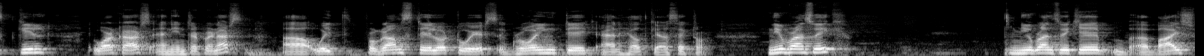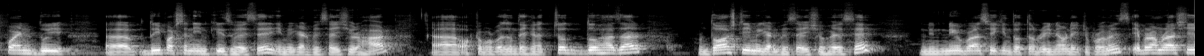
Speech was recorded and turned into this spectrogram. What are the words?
skilled workers and entrepreneurs with programs tailored to its growing tech and health care sector New Brunswick নিউ ব্রান্স উইকে বাইশ পয়েন্ট দুই দুই পার্সেন্ট ইনক্রিজ হয়েছে ইমিগ্রেন্ট ভিসা ইস্যুর হার। অক্টোবর পর্যন্ত এখানে চোদ্দ হাজার দশটি ইমিগ্রেন্ট ভিসা ইস্যু হয়েছে। নিউ ব্রান্সউইক কিন্তু অত্যন্ত রিনাউন্ড একটি প্রভিন্স এবার আমরা আসি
